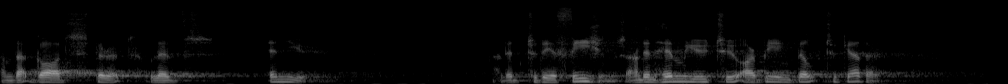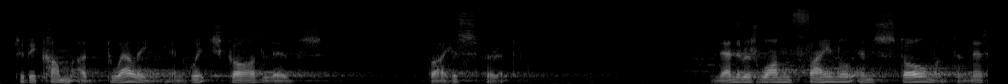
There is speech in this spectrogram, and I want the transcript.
and that God's Spirit lives in you? And into the Ephesians, and in him you too are being built together to become a dwelling in which God lives by his Spirit. And then there is one final installment in this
